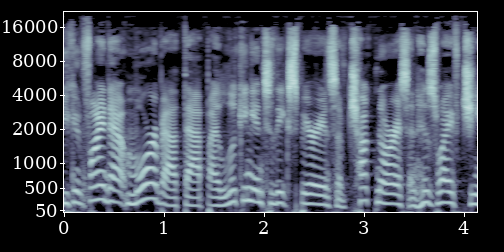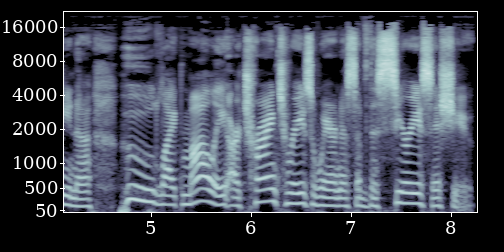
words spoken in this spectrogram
You can find out more about that by looking into the experience of Chuck Norris and his wife Gina, who, like Molly, are trying to raise awareness of this serious issue.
